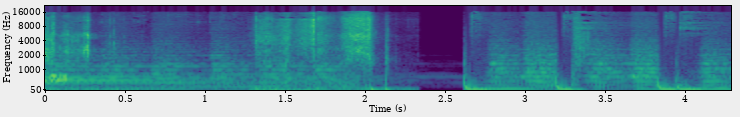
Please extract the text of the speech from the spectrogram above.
Thank you.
